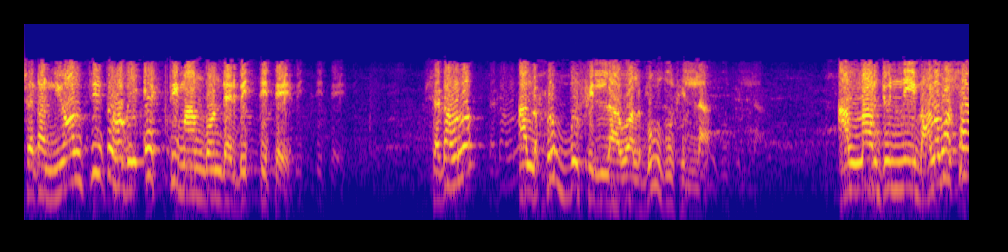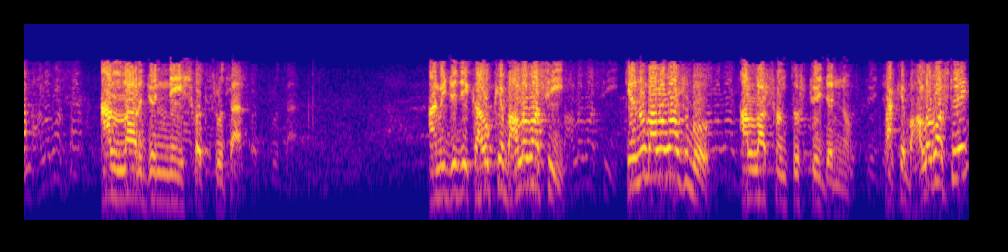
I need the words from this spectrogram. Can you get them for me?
সেটা নিয়ন্ত্রিত হবে একটি মানদণ্ডের ভিত্তিতে। সেটা হল আল হুব্বু ফিল্লা ওয়াল বুদু ফিল্লা। আল্লাহর জন্যই ভালোবাসা, আল্লাহর জন্যই শত্রুতা। আমি যদি কাউকে ভালোবাসি, কেন ভালোবাসবো? আল্লাহ সন্তুষ্টির জন্য। তাকে ভালোবাসলে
